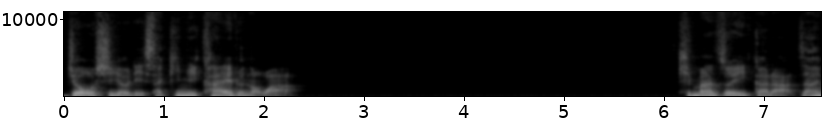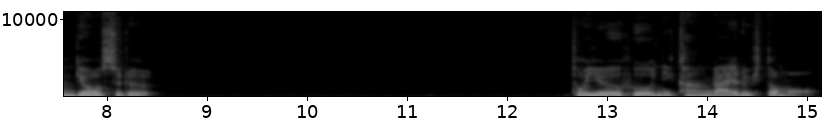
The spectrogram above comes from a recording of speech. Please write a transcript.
上司より先に帰るのは気まずいから残業するというふうに考える人も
